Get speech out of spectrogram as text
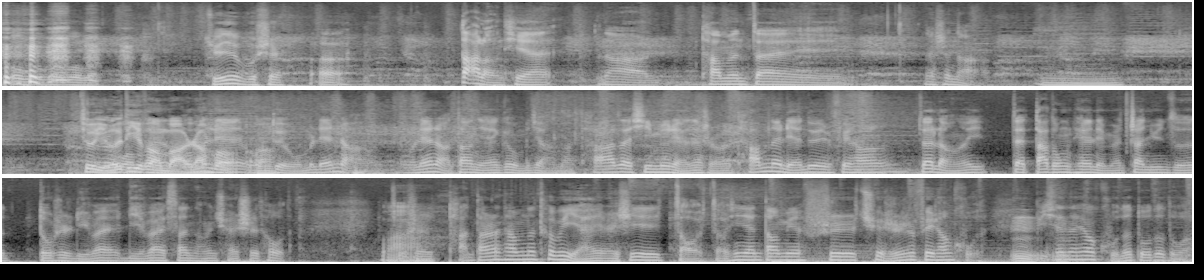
不不不不不，绝对不是。呃，大冷天，那他们在那是哪儿？嗯，就一个地方吧，然后对我们连长，我连长当年给我们讲嘛，他在新兵连的时候，他们那连队非常在冷的在大冬天里面站军姿都是里外里外三层全湿透的，哇就是他当然他们的特别严，而且早早些年当兵是确实是非常苦的，嗯，比现在要苦得多得多。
